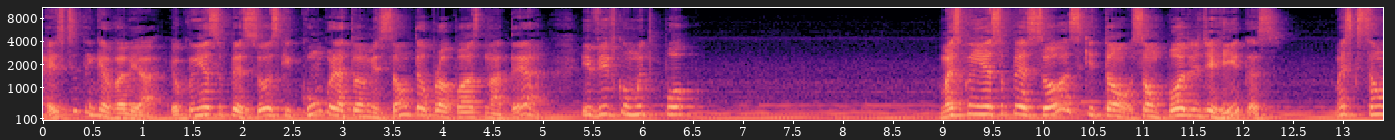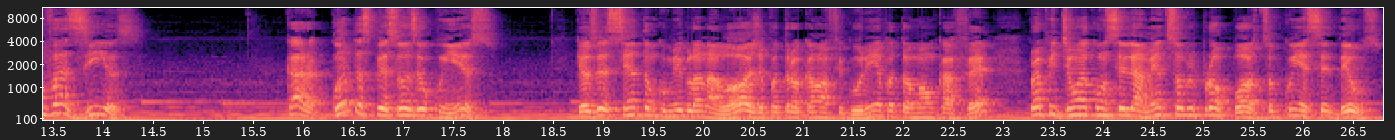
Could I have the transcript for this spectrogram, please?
É isso que você tem que avaliar. Eu conheço pessoas que cumprem a tua missão, teu propósito na terra e vivem com muito pouco. Mas conheço pessoas que tão, são podres de ricas, mas que são vazias. Cara, quantas pessoas eu conheço que às vezes sentam comigo lá na loja para trocar uma figurinha, para tomar um café, para pedir um aconselhamento sobre propósito, sobre conhecer Deus.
